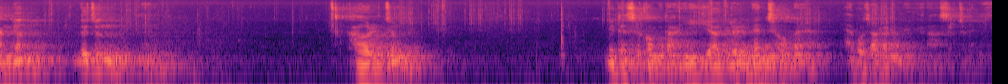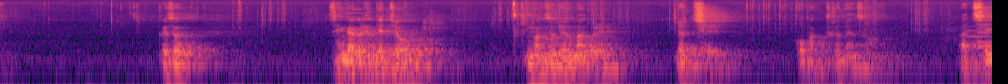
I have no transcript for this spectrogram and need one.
작년 늦은 가을쯤이 됐을 겁니다. 이 이야기를 맨 처음에 해보자라는 얘기가 나왔을 적에. 그래서 생각을 했겠죠. 김광석의 음악을 며칠 꼬박 들으면서 마치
